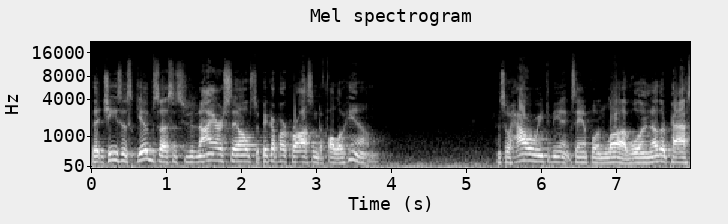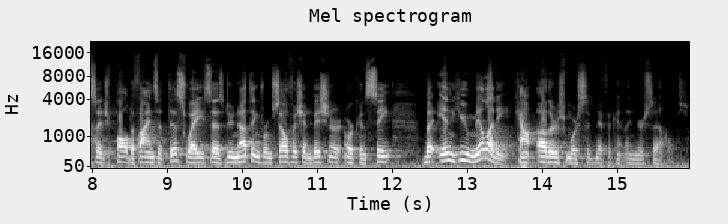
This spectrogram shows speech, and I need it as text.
that Jesus gives us is to deny ourselves, to pick up our cross, and to follow Him. And so, how are we to be an example in love? Well, in another passage, Paul defines it this way He says, Do nothing from selfish ambition or conceit, but in humility count others more significant than yourselves.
